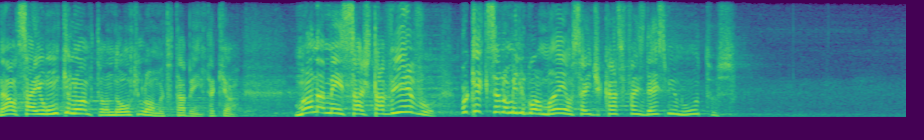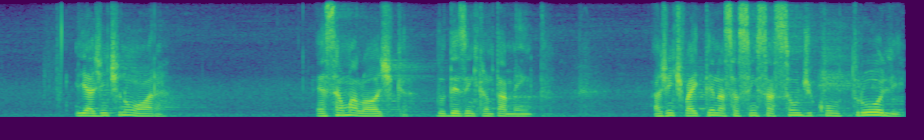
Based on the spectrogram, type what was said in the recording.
Não, saiu um quilômetro, andou um quilômetro, tá bem, tá aqui, ó. Manda mensagem, está vivo? Por que, que você não me ligou, mãe? Eu saí de casa faz dez minutos. E a gente não ora. Essa é uma lógica do desencantamento. A gente vai tendo essa sensação de controle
